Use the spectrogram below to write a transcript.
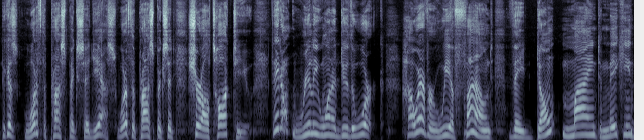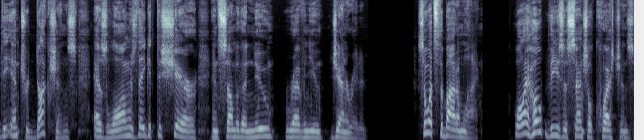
because what if the prospect said yes? What if the prospect said, sure, I'll talk to you? They don't really want to do the work. However, we have found they don't mind making the introductions as long as they get to share in some of the new revenue generated. So, what's the bottom line? Well, I hope these essential questions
